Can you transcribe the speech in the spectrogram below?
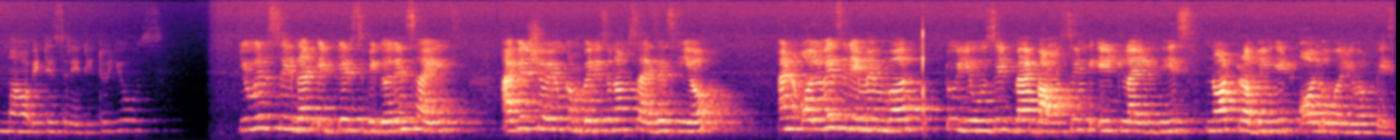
Now it is ready to use. You will see that it gets bigger in size. I will show you comparison of sizes here. And always remember to use it by bouncing it like this, not rubbing it all over your face.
